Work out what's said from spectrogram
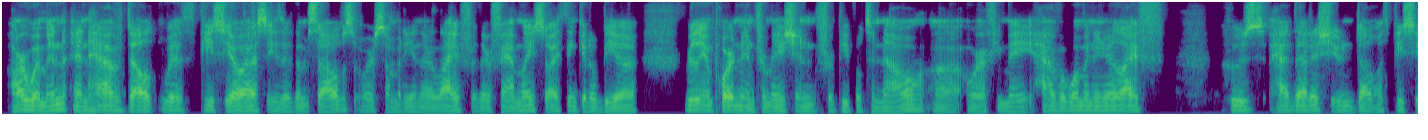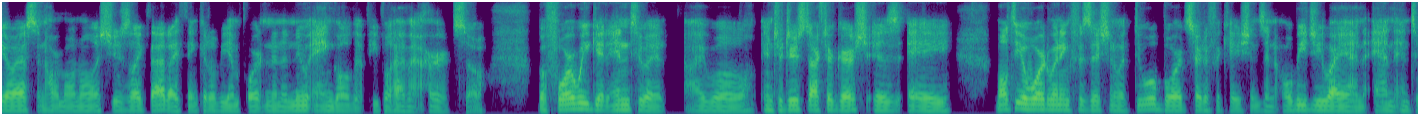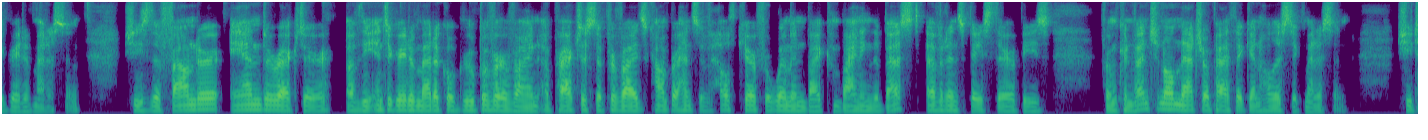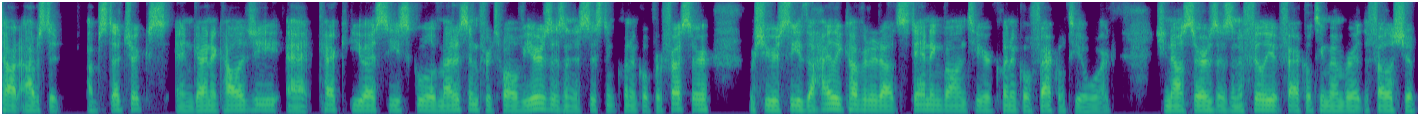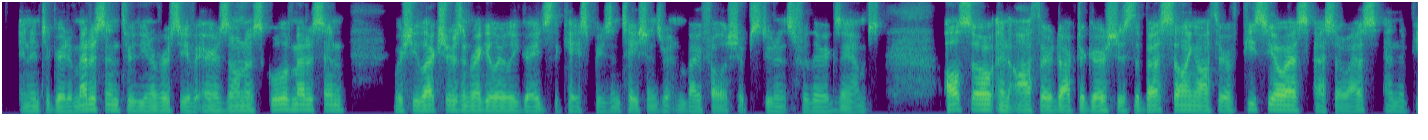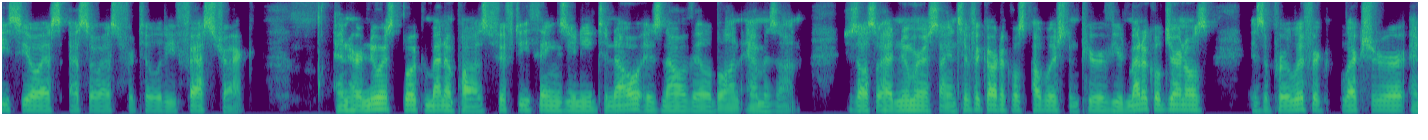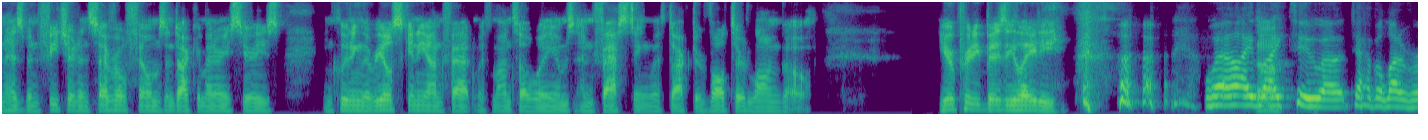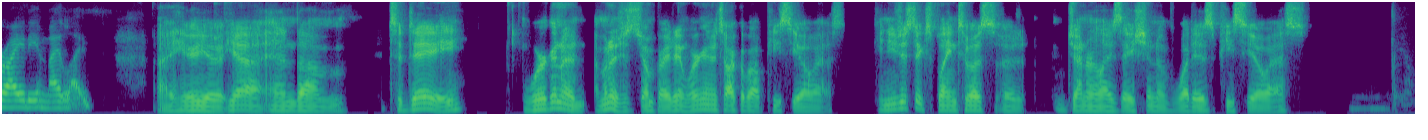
are women and have dealt with PCOS either themselves or somebody in their life or their family. So I think it'll be a really important information for people to know. Uh, or if you may have a woman in your life who's had that issue and dealt with PCOS and hormonal issues like that, I think it'll be important and a new angle that people haven't heard. So before we get into it, I will introduce Dr. Gersh is a multi-award winning physician with dual board certifications in OBGYN and integrative medicine. She's the founder and director of the Integrative Medical Group of Irvine, a practice that provides comprehensive healthcare for women by combining the best evidence-based therapies from conventional, naturopathic, and holistic medicine. She taught obstet- obstetrics and gynecology at Keck USC School of Medicine for 12 years as an assistant clinical professor, where she received the highly coveted Outstanding Volunteer Clinical Faculty Award. She now serves as an affiliate faculty member at the Fellowship in Integrative Medicine through the University of Arizona School of Medicine where she lectures and regularly grades the case presentations written by fellowship students for their exams. Also, an author, Dr. Gersh is the best selling author of PCOS SOS and the PCOS SOS Fertility Fast Track. And her newest book, Menopause 50 Things You Need to Know, is now available on Amazon. She's also had numerous scientific articles published in peer reviewed medical journals, is a prolific lecturer, and has been featured in several films and documentary series, including The Real Skinny on Fat with Montel Williams and Fasting with Dr. Walter Longo. You're a pretty busy lady. well, I'd uh, like to uh, to have a lot of variety in my life. I hear you. Yeah, and um, today we're gonna i'm gonna just jump right in we're gonna talk about pcos can you just explain to us a generalization of what is pcos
